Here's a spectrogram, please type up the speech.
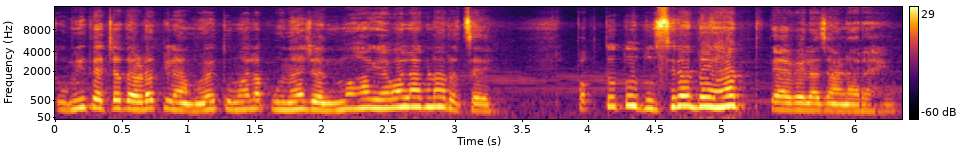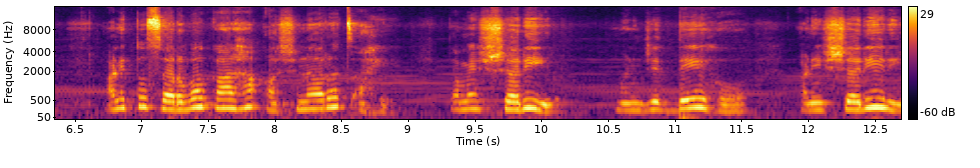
तुम्ही त्याच्यात अडकल्यामुळे तुम्हाला पुन्हा जन्म हा घ्यावा लागणारच आहे. फक्त तो दुसऱ्या देहात त्यावेळेला जाणार आहे. आणि तो सर्व काळ हा असणारच आहे. त्यामुळे शरीर म्हणजे देह आणि शरीरी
